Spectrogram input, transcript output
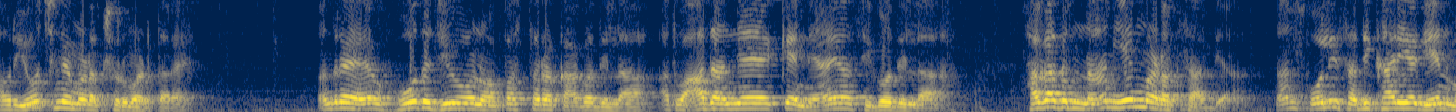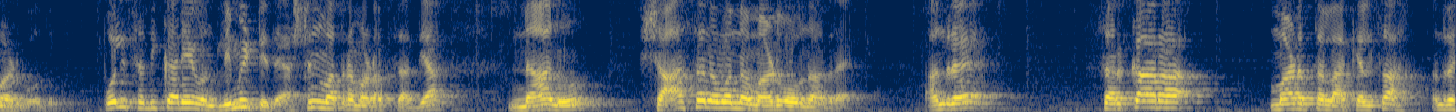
ಅವ್ರು ಯೋಚನೆ ಮಾಡೋಕ್ಕೆ ಶುರು ಮಾಡ್ತಾರೆ. ಅಂದರೆ ಹೋದ ಜೀವವನ್ನು ವಾಪಸ್ ತರೋಕ್ಕಾಗೋದಿಲ್ಲ ಅಥವಾ ಆದ ಅನ್ಯಾಯಕ್ಕೆ ನ್ಯಾಯ ಸಿಗೋದಿಲ್ಲ. ಹಾಗಾದ್ರೆ ನಾನು ಏನು ಮಾಡೋಕ್ಕೆ ಸಾಧ್ಯ? ನಾನು ಪೊಲೀಸ್ ಅಧಿಕಾರಿಯಾಗಿ ಏನು ಮಾಡ್ಬೋದು? ಪೊಲೀಸ್ ಅಧಿಕಾರಿಯ ಒಂದು ಲಿಮಿಟ್ ಇದೆ ಅಷ್ಟನ್ನು ಮಾತ್ರ ಮಾಡೋಕ್ಕೆ ಸಾಧ್ಯ. ನಾನು ಶಾಸನವನ್ನು ಮಾಡುವವನಾದರೆ, ಅಂದರೆ ಸರ್ಕಾರ ಮಾಡುತ್ತಲ್ಲ ಕೆಲಸ? ಅಂದರೆ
